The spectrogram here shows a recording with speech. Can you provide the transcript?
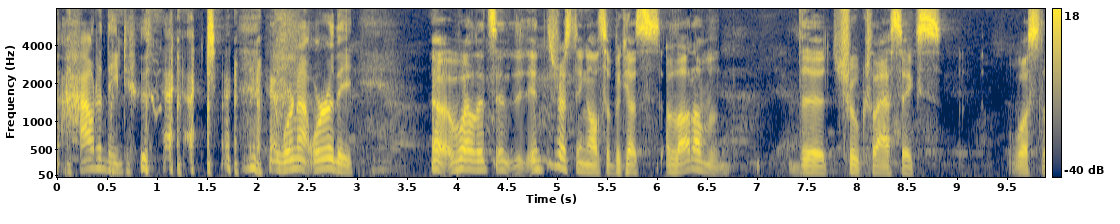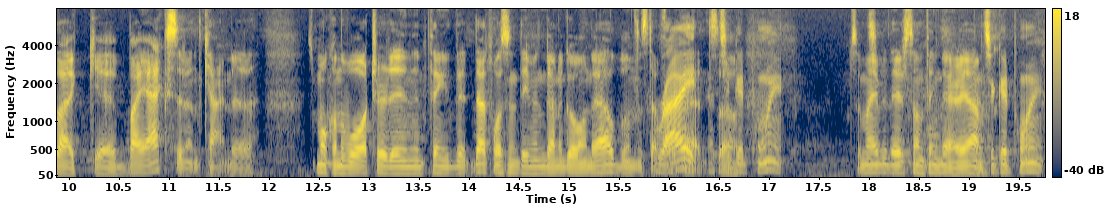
"How did they do that? We're not worthy." Uh, well, it's interesting also because a lot of the true classics was like uh, by accident, kind of. Smoke on the Water, they didn't think that that wasn't even going to go on the album and stuff Right. like that. That's so, a good point. So maybe there's something there. Yeah. That's a good point.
